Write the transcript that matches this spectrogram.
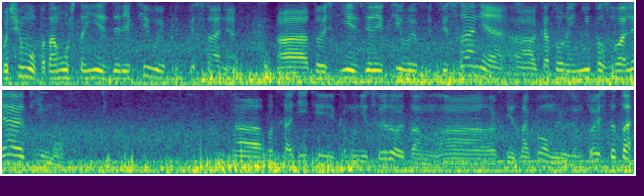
Почему? Потому что есть директивы и предписания. А, то есть есть директивы и предписания, а, которые не позволяют ему подходить и коммуницировать там а, к незнакомым людям. То есть это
